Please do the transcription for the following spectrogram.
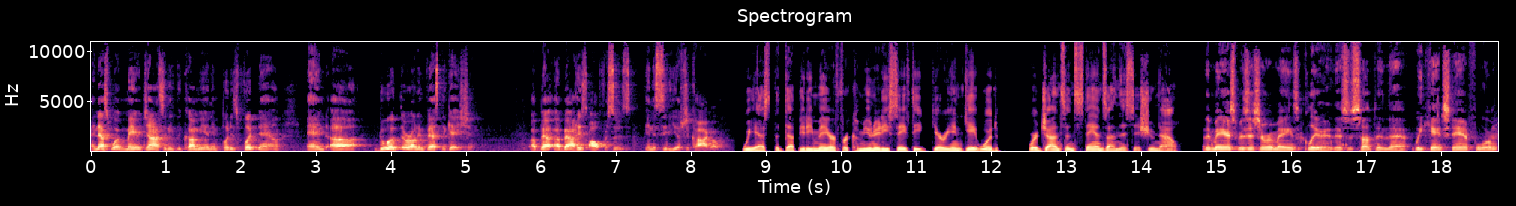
And that's where Mayor Johnson needs to come in and put his foot down and uh, do a thorough investigation about, about his officers in the city of Chicago. We asked the Deputy Mayor for Community Safety, Garien Gatewood, where Johnson stands on this issue now. The mayor's position remains clear. This is something that we can't stand for,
